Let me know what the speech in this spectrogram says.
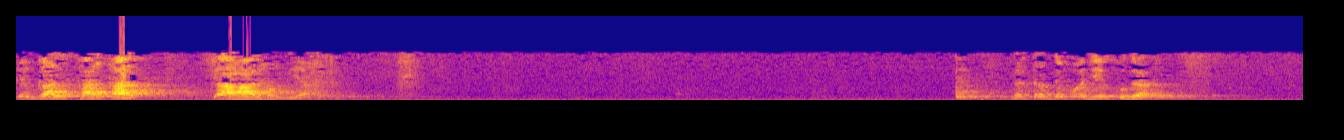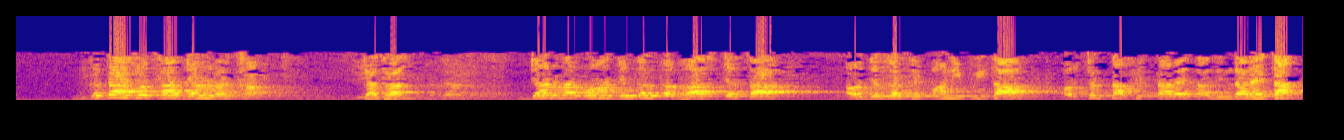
کہ گل سڑ کر کیا حال ہو گیا ہے؟ میری طرف دیکھو، عجیب قدرت۔ گدا جو تھا جانور تھا۔ کیا تھا؟ جانور وہاں جنگل کا گھاس چرتا اور جنگل سے پانی پیتا اور چلتا پھرتا رہتا زندہ رہتا۔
